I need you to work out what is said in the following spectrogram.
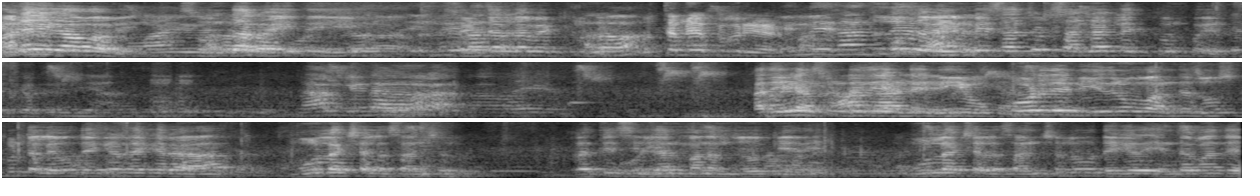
మనే కావాలి సొంత రైతు ఎనిమిది సంచులు సన్నట్లు ఎత్తుకొని పోయారు అది అసలు అంటే నీ ఒక్కోడిదే నీది నువ్వు అంత చూసుకుంటలేవు. దగ్గర దగ్గర మూడు లక్షల సంచులు. ప్రతి సీజన్ మనం జోకేది. మూడు లక్షల సంచులు దగ్గర ఎంతమంది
